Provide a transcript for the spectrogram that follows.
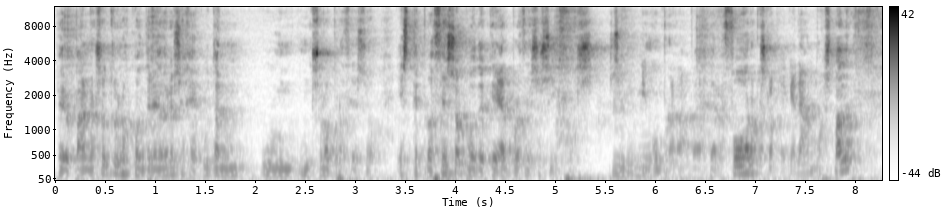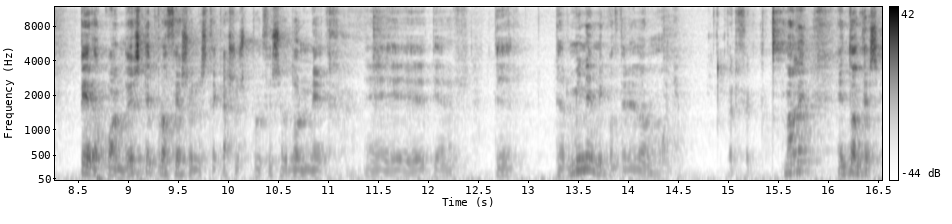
pero para nosotros los contenedores ejecutan un, solo proceso. Este proceso puede crear procesos hijos, sin ningún problema, puede hacer forks, lo que queramos, ¿vale? Pero cuando este proceso, en este caso es proceso .NET, eh, termine, mi contenedor muere. Perfecto. ¿Vale? Entonces,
